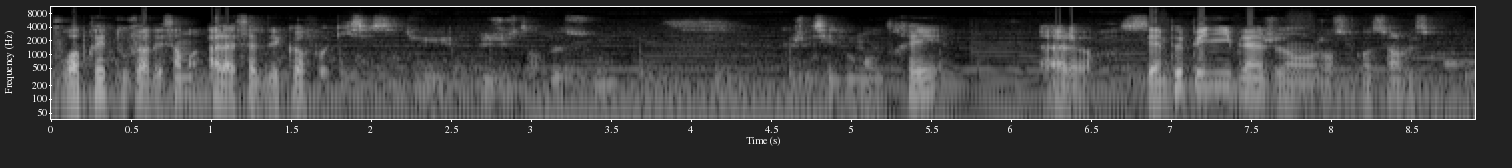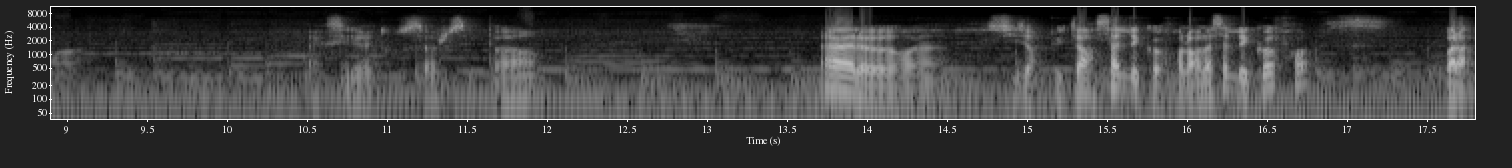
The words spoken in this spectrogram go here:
pour après tout faire descendre à la salle des coffres qui se situe juste en dessous, que je vais essayer de vous montrer. Alors, c'est un peu pénible, hein, j'en suis conscient, je vais sûrement euh, accélérer tout ça, je sais pas. Alors, 6 heures plus tard, salle des coffres. Alors la salle des coffres, voilà,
